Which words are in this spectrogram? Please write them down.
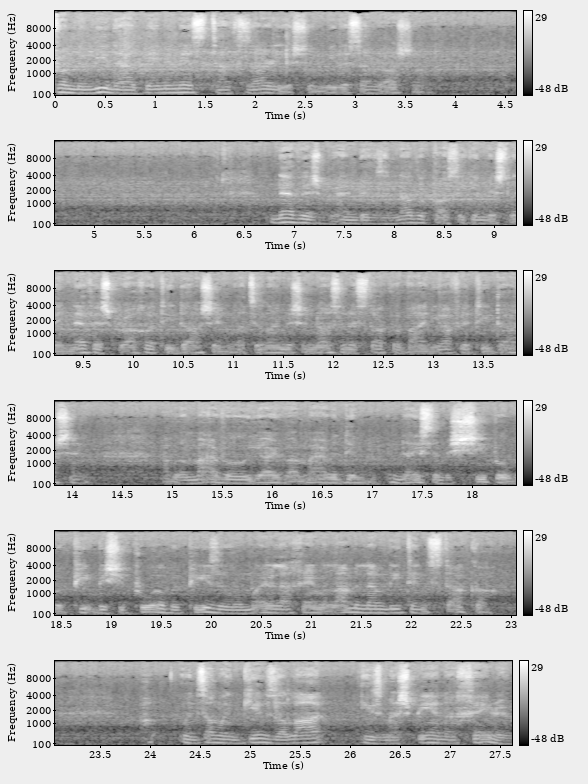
from the Mida, Benanis, Tachzari, Yeshua, Mida, rasha. nefesh and there's another pasuk in Mishlei nefesh bracha tidashin vatzilay mishanasan estak bayin yafet tidashin אבל מרו יאי ומרו די נייס דעם שיפו בפי בשיפו בפיז ומאל לכם למה למדיתן סטאקה when someone gives a lot he's mashpian acherim.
